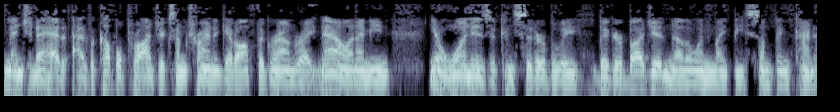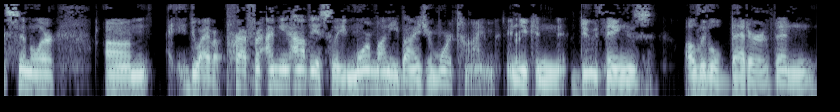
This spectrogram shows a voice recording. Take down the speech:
mentioned I had I have a couple projects I'm trying to get off the ground right now, and I mean, you know, one is a considerably bigger budget, another one might be something kind of similar. Um, do I have a preference? I mean, obviously, more money buys you more time, and you can do things a little better than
